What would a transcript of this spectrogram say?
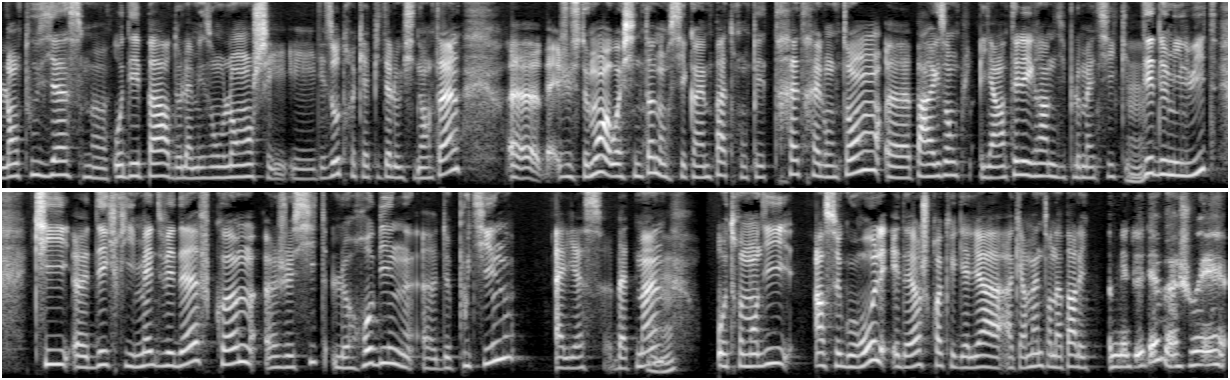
l'enthousiasme au départ de la Maison Blanche et, des autres capitales occidentales, bah, justement à Washington, on s'y est quand même pas trompé très très longtemps. Euh, par exemple, il y a un télégramme diplomatique mmh. dès 2008 qui euh, décrit Medvedev comme, euh, je cite, le Robin de Poutine, alias Batman. Mmh. Autrement dit, un second rôle. Et d'ailleurs, je crois que Galia Ackerman t'en a parlé. Medvedev a joué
